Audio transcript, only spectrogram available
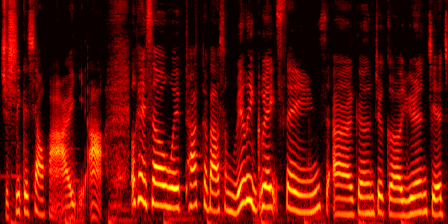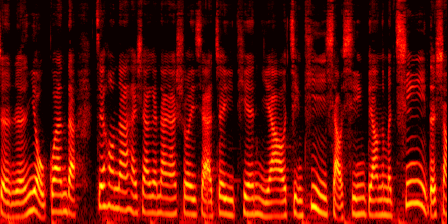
只是一个笑话而已啊。OK，so、we've talked about some really great things，呃，跟这个愚人节整人有关的。最后呢，还是要跟大家说一下，这一天你要警惕小心，不要那么轻易的上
